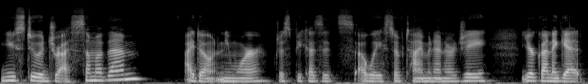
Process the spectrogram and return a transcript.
used to address some of them. I don't anymore just because it's a waste of time and energy. You're going to get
